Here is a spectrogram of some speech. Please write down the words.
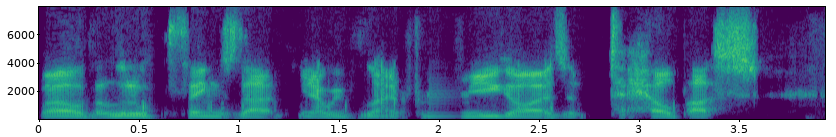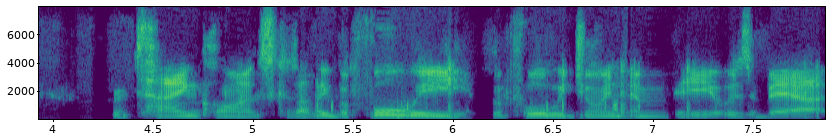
well. The little things that you know we've learned from you guys to help us retain clients because I think before we before we joined NPE, it was about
